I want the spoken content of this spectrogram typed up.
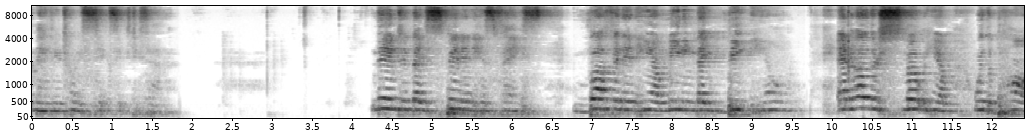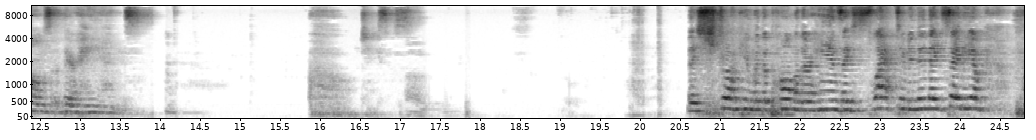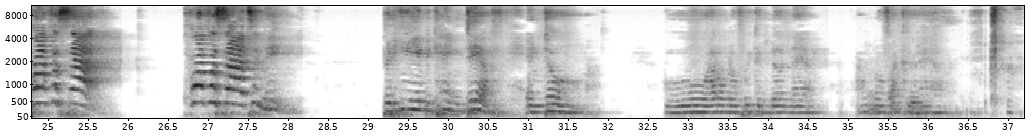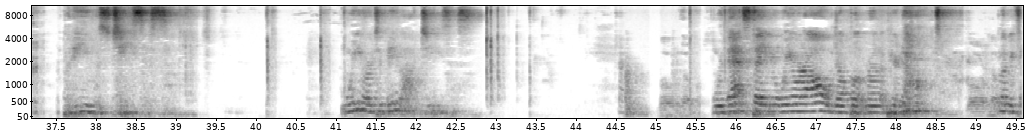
Matthew 26, 67. Then did they spit in his face, buffeted him, meaning they beat him, and others smote him with the palms of their hands. Oh, Jesus. They struck him with the palm of their hands, they slapped him, and then they'd say to him, Prophesy! Prophesy to me! But he became deaf and dumb. Oh, I don't know if we could have done that. I don't know if I could have. But he was Jesus. We are to be like Jesus. Lord help us. With that statement, we are all jump up run up here, don't. Lord help us. Let me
